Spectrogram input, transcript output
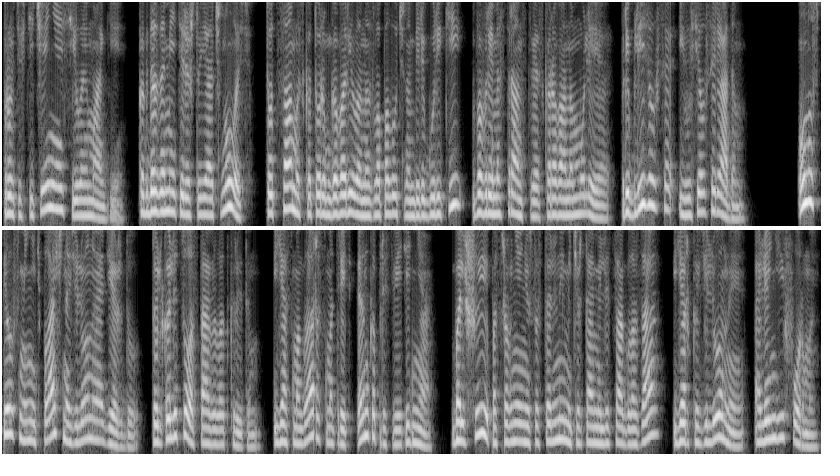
против течения силой магии. Когда заметили, что я очнулась, тот самый, с которым говорила на злополучном берегу реки во время странствия с караваном Мулея, приблизился и уселся рядом. Он успел сменить плащ на зеленую одежду, только лицо оставил открытым, я смогла рассмотреть Энка при свете дня. Большие, по сравнению с остальными чертами лица глаза, ярко-зеленые, оленьей формы.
